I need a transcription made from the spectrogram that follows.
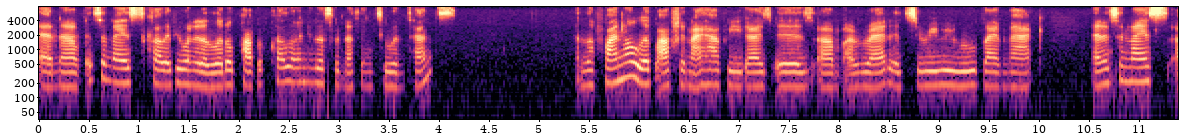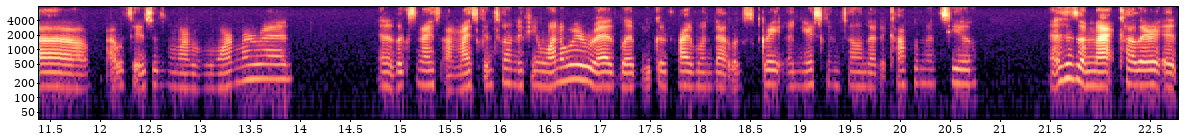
And um, it's a nice color if you wanted a little pop of color your lips but nothing too intense. And the final lip option I have for you guys is um, a red. It's RiRi Woo by MAC. And it's a nice, uh, I would say this is more of a warmer red. And it looks nice on my skin tone. If you want to wear red lip, you could find one that looks great on your skin tone that it complements you. And this is a matte color. It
